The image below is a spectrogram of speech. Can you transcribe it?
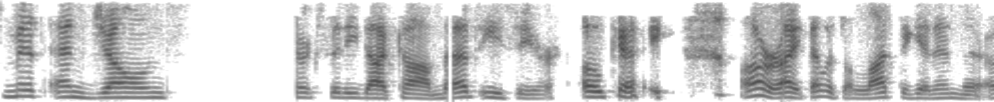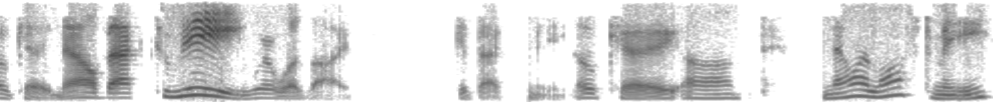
Smith and Jones NewYorkCity.com. That's easier. Okay. All right. That was a lot to get in there. Okay. Now back to me. Where was I? Get back to me. Okay. Uh, now I lost me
